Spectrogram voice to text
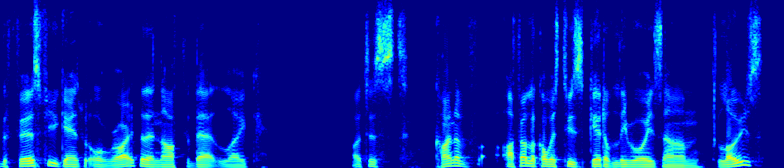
the first few games were all right, but then after that, like, I just kind of I felt like I was too scared of Leroy's um lows,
